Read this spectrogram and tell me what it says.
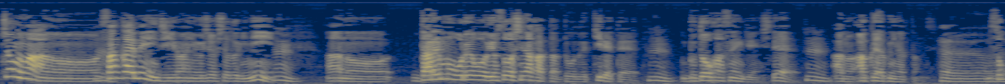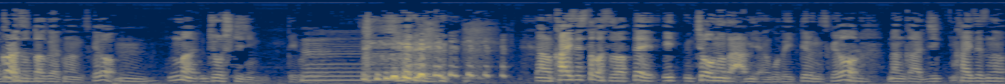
長野は、あのー、3回目に G1 優勝した時に、うん。あのー、誰も俺を予想しなかったってことで切れて、うん。武闘派宣言して、うんあの、悪役になったんですよ。そっからずっと悪役なんですけどう、ん。まあ、常識人っていううことで。あの、解説とか座って、い長野だみたいなこと言ってるんですけど、うんなんかじ、解説の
